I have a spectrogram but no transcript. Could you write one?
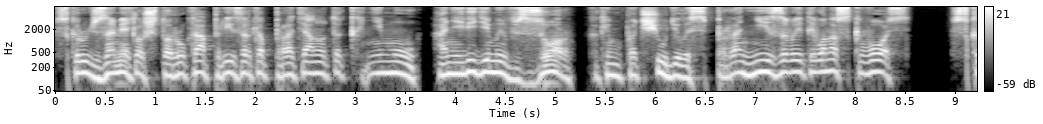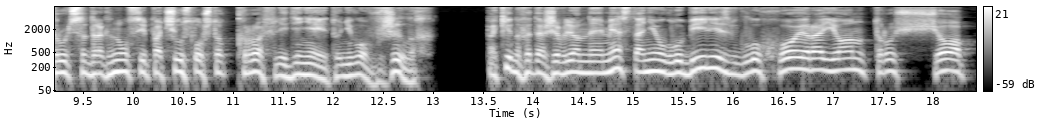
Скрудж заметил, что рука призрака протянута к нему, а невидимый взор, как ему почудилось, пронизывает его насквозь. Скрудж содрогнулся и почувствовал, что кровь леденеет у него в жилах. Покинув это оживленное место, они углубились в глухой район трущоб,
